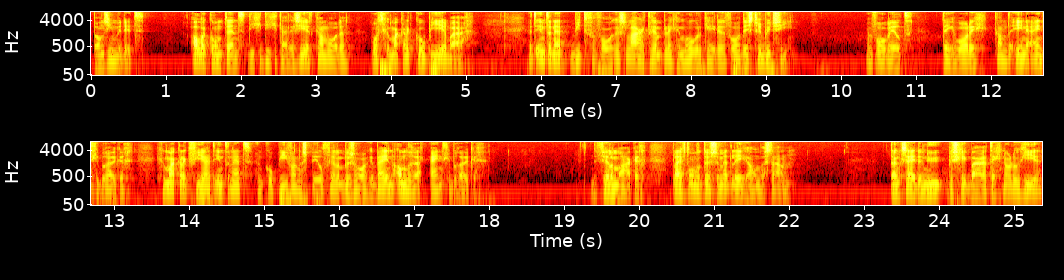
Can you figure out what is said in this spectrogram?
Dan zien we dit. Alle content die gedigitaliseerd kan worden, wordt gemakkelijk kopieerbaar. Het internet biedt vervolgens laagdrempelige mogelijkheden voor distributie. Een voorbeeld: tegenwoordig kan de ene eindgebruiker gemakkelijk via het internet een kopie van een speelfilm bezorgen bij een andere eindgebruiker. De filmmaker blijft ondertussen met lege handen staan. Dankzij de nu beschikbare technologieën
